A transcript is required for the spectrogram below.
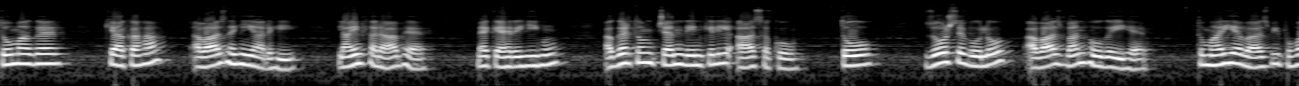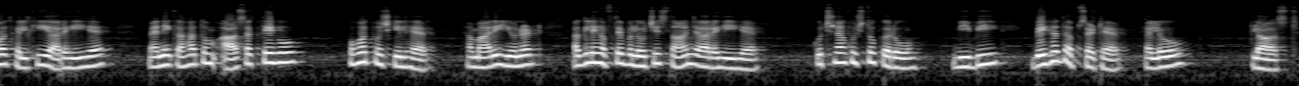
تم اگر کیا کہا؟ آواز نہیں آ رہی۔ لائن خراب ہے۔ میں کہہ رہی ہوں، اگر تم چند دن کے لیے آ سکو تو زور سے بولو، آواز بند ہو گئی ہے۔ تمہاری آواز بھی بہت ہلکی آ رہی ہے۔ میں نے کہا، تم آ سکتے ہو؟ بہت مشکل ہے۔ ہماری یونٹ اگلے ہفتے بلوچستان جا رہی ہے۔ کچھ نہ کچھ تو کرو۔ بی بی، بے حد اپسٹ ہے۔ ہیلو پلاسٹ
